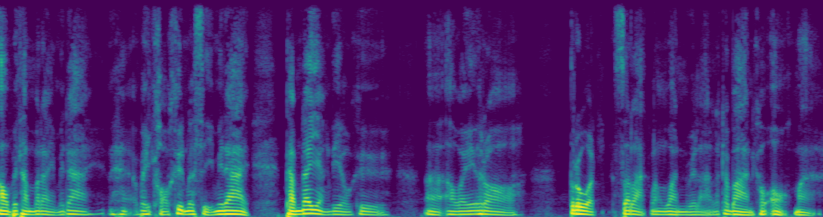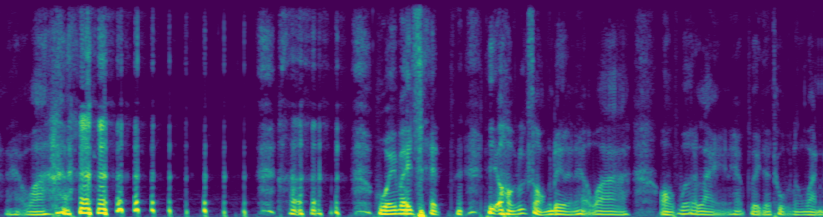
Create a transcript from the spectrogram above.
เอาไปทำอะไรไม่ได้นะฮะไปขอคืนภาษีไม่ได้ทำได้อย่างเดียวคือเอาไว้รอตรวจสลากรางวัลเวลารัฐบาลเขาออกมานะฮะว่าหวยใบเสร็จที่ออกทุกสองเดือนนะฮะว่าออกเบอร์อะไรนะครับเผื่อจะถูกรางวัล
